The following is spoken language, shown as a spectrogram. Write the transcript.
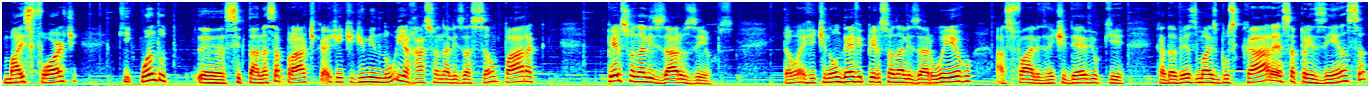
mais forte que quando é, se está nessa prática, a gente diminui a racionalização para personalizar os erros. Então a gente não deve personalizar o erro, as falhas, a gente deve o que? Cada vez mais buscar essa presença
